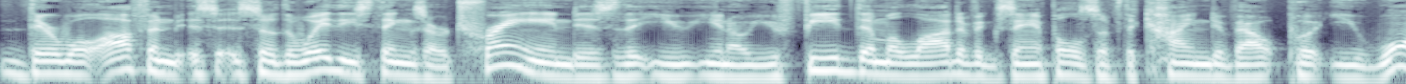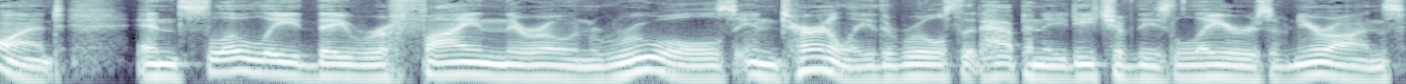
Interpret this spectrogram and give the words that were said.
there will often so the way these things are trained is that you you know you feed them a lot of examples of the kind of output you want and slowly they refine their own rules internally the rules that happen at each of these layers of neurons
